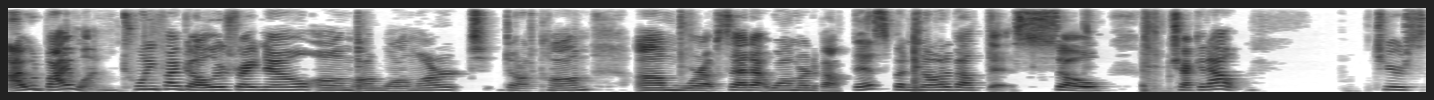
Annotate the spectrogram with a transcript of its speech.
I would buy one. $25 right now um, on Walmart.com. Um, we're upset at Walmart about this, but not about this. So check it out. Cheers.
